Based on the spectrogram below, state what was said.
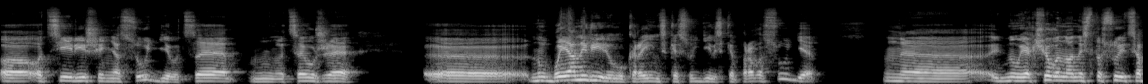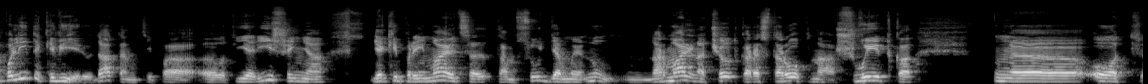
е, оці рішення суддів це, це вже. Е, ну, бо я не вірю в українське суддівське правосуддя. Е, ну, якщо воно не стосується політики, вірю. Да, там, типа, е, от є рішення, які приймаються там суддями ну, нормально, чітко, розторопно, швидко. Е, от,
